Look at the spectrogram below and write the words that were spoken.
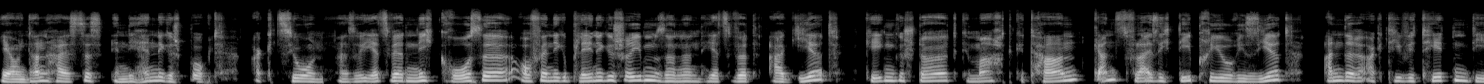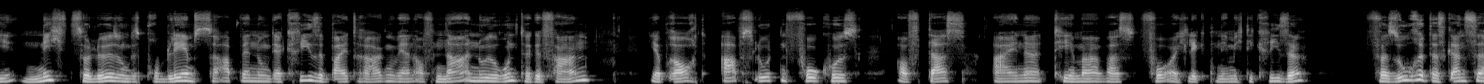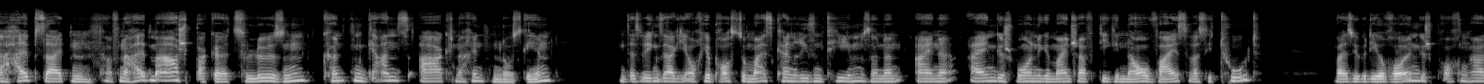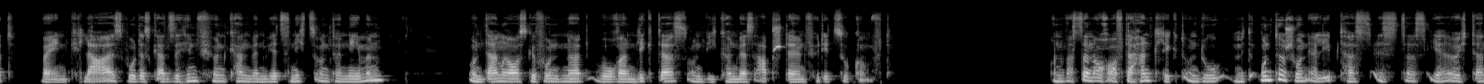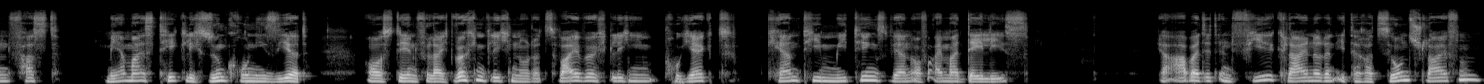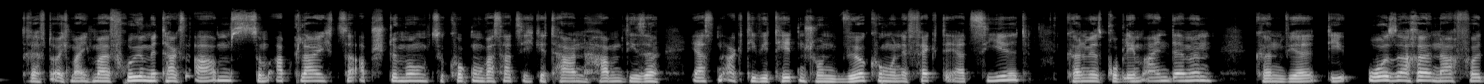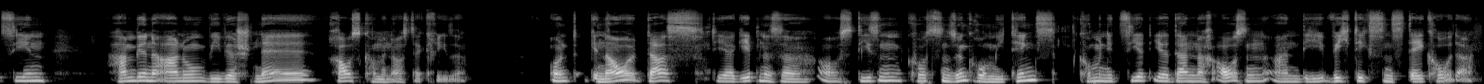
Ja, und dann heißt es in die Hände gespuckt. Aktion. Also jetzt werden nicht große, aufwendige Pläne geschrieben, sondern jetzt wird agiert, gegengesteuert, gemacht, getan, ganz fleißig depriorisiert, andere Aktivitäten, die nicht zur Lösung des Problems, zur Abwendung der Krise beitragen, werden auf nahe Null runtergefahren. Ihr braucht absoluten Fokus auf das eine Thema, was vor euch liegt, nämlich die Krise. Versuche, das ganze Halbseiten auf einer halben Arschbacke zu lösen, könnten ganz arg nach hinten losgehen. Und deswegen sage ich auch, hier brauchst du meist kein Riesenteam, sondern eine eingeschworene Gemeinschaft, die genau weiß, was sie tut, weil sie über die Rollen gesprochen hat, weil ihnen klar ist, wo das Ganze hinführen kann, wenn wir jetzt nichts unternehmen und dann rausgefunden hat, woran liegt das und wie können wir es abstellen für die Zukunft. Und was dann auch auf der Hand liegt und du mitunter schon erlebt hast, ist, dass ihr euch dann fast mehrmals täglich synchronisiert aus den vielleicht wöchentlichen oder zweiwöchentlichen Projekt Kernteam-Meetings werden auf einmal Dailies. Ihr arbeitet in viel kleineren Iterationsschleifen, trefft euch manchmal früh, mittags, abends zum Abgleich, zur Abstimmung, zu gucken, was hat sich getan, haben diese ersten Aktivitäten schon Wirkung und Effekte erzielt können wir das Problem eindämmen? Können wir die Ursache nachvollziehen? Haben wir eine Ahnung, wie wir schnell rauskommen aus der Krise? Und genau das, die Ergebnisse aus diesen kurzen Synchro-Meetings, kommuniziert ihr dann nach außen an die wichtigsten Stakeholder.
